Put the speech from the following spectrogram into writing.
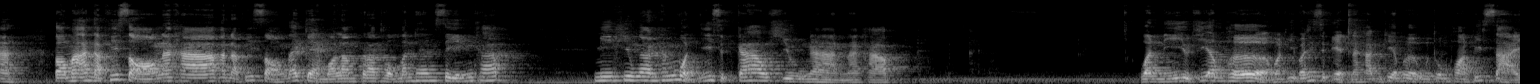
อะต่อมาอันดับที่ 2 นะครับ อันดับที่ 2 ได้แก่หมอลำประถมบันเทิงศิลป์ครับ มีคิวงานทั้งหมด 29 คิวงานนะครับ วันนี้อยู่ที่อำเภอวันที่วันที่ 11 นะครับ อยู่ที่อำเภออุทุมพรพิสัย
